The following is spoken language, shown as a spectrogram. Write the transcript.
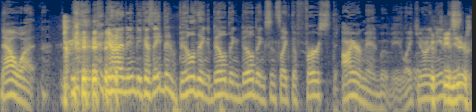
Now what? you know what I mean? Because they've been building, building, building since like the first Iron Man movie. Like, you know what I mean? This- years.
